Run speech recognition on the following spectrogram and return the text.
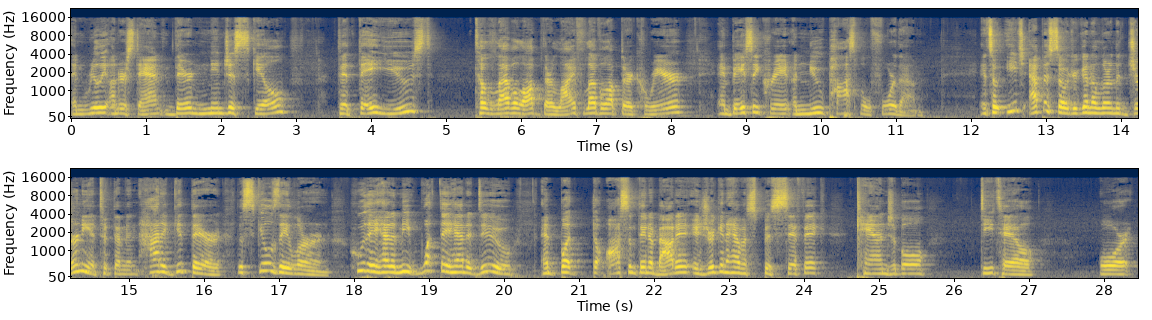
and really understand their ninja skill that they used to level up their life, level up their career, and basically create a new possible for them. And so each episode, you're going to learn the journey it took them and how to get there, the skills they learned, who they had to meet, what they had to do. And but the awesome thing about it is you're going to have a specific, tangible detail or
